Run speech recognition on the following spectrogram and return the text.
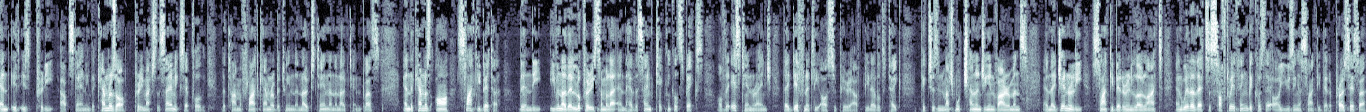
and it is pretty outstanding. The cameras are pretty much the same except for the time of flight camera between the Note 10 and the Note 10 Plus, and the cameras are slightly better than the, even though they look very similar and they have the same technical specs of the S10 range, they definitely are superior. I've been able to take pictures in much more challenging environments and they're generally slightly better in low light. And whether that's a software thing because they are using a slightly better processor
